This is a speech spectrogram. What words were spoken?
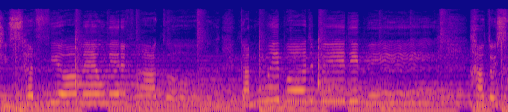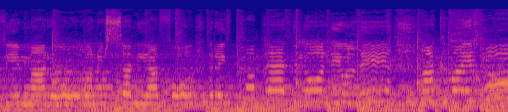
Ti'n syrthio mewn i'r fagol, gan wybod byd i be. A does dim ar ôl ond rhyw syniad ffôl, yr eith popeth yn ôl i'w le, ac mae chwod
